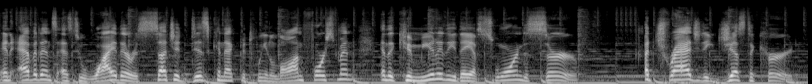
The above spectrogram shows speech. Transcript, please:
and evidence as to why there is such a disconnect between law enforcement and the community they have sworn to serve. A tragedy just occurred.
